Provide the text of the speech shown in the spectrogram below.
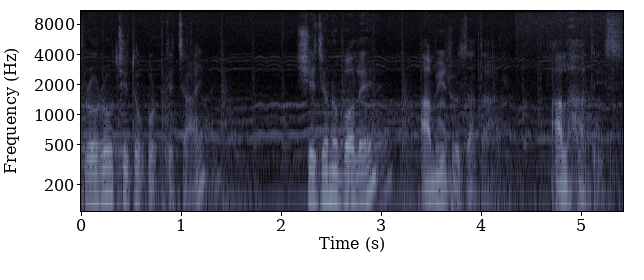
প্ররোচিত করতে চায়, সে যেন বলে, আমি রোজাদার। আল হাদিস।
